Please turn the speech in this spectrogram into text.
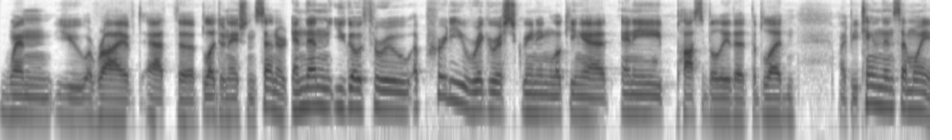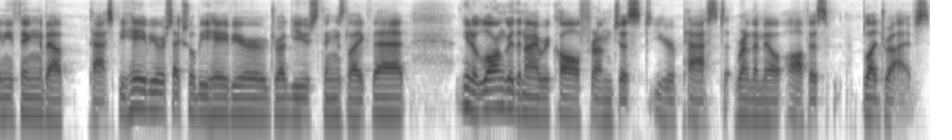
when you arrived at the blood donation center. And then you go through a pretty rigorous screening looking at any possibility that the blood might be tainted in some way, anything about past behavior, sexual behavior, drug use, things like that. You know, longer than I recall from just your past run of the mill office blood drives.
